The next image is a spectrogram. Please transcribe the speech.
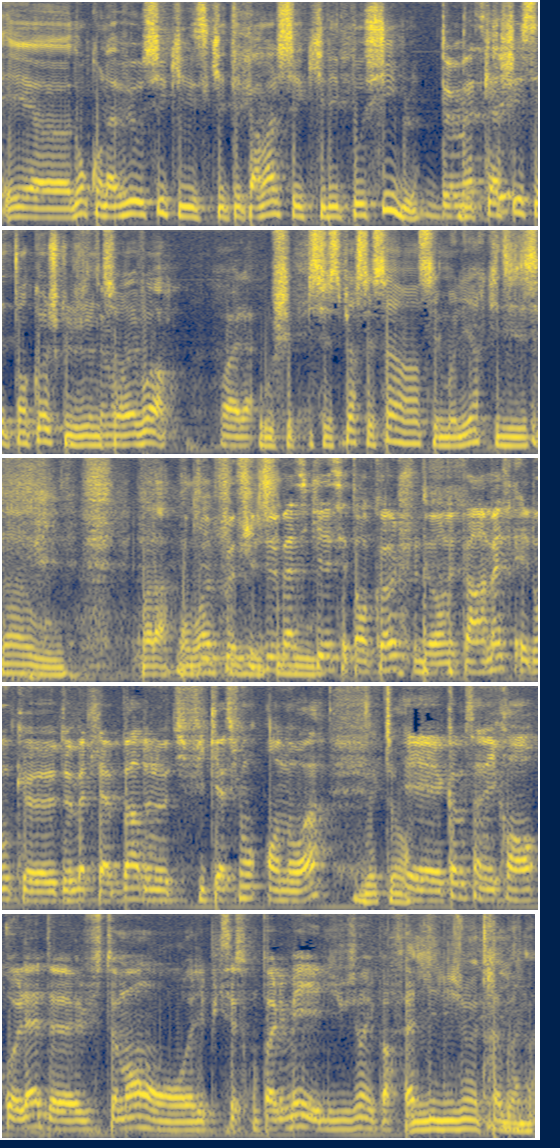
Et euh, donc, on a vu aussi qu'il ce qui était pas mal, c'est qu'il est possible De cacher cette encoche que je ne saurais voir. Voilà. J'espère que c'est ça, hein, c'est Molière qui disait ça. Ou... Voilà, bon, Il est possible de masquer cette encoche dans les paramètres et donc euh, de mettre la barre de notification en noir. Exactement. Et comme c'est un écran OLED, euh, justement, on- les pixels seront pas allumés et l'illusion est parfaite. L'illusion est très bonne. ouais.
